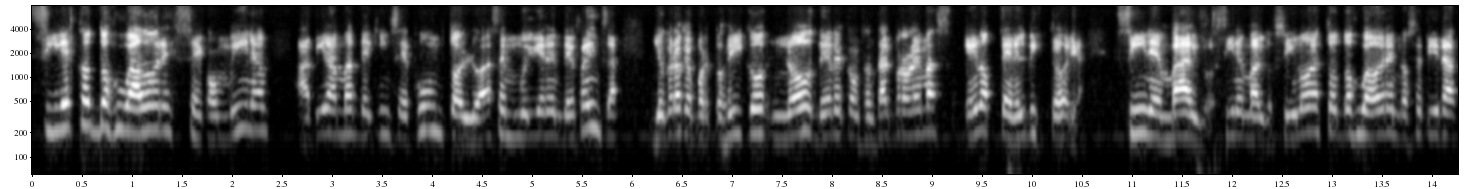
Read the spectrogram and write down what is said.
Si estos dos jugadores se combinan, atiran más de 15 puntos, lo hacen muy bien en defensa, yo creo que Puerto Rico no debe confrontar problemas en obtener victoria. Sin embargo, sin embargo, si uno de estos dos jugadores no se tira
